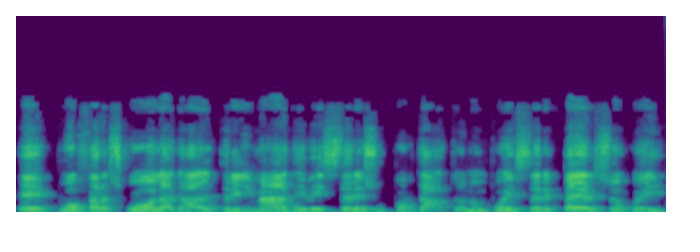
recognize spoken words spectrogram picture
eh, può fare scuola ad altri, ma deve essere supportato, non può essere perso quei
